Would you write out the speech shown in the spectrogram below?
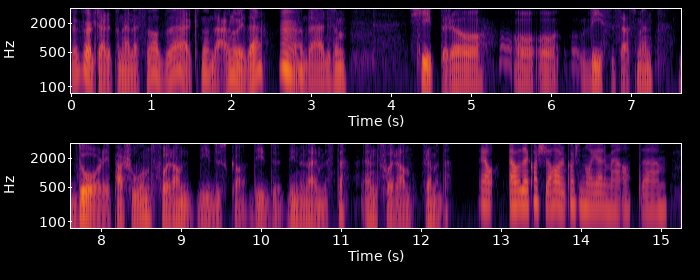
Det følte jeg litt på når jeg leste det. at Det er, noe, det er jo noe i det. Mm. Det er liksom kjipere å, å, å vise seg som en dårlig person foran de du skal, de du, dine nærmeste, enn foran fremmede. Ja, ja og det kanskje, har kanskje noe å gjøre med at eh,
